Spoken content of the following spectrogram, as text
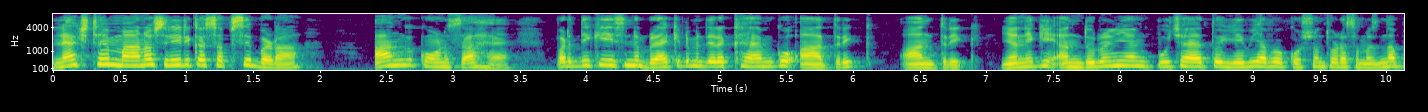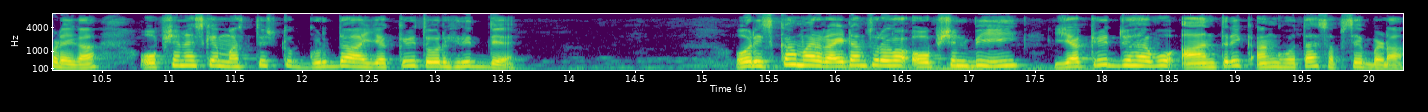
नेक्स्ट है, मानव शरीर का सबसे बड़ा अंग कौन सा है? पर देखिए, इसने ब्रैकेट में दे रखा है हमको आंतरिक आंतरिक, यानी कि अंदरूनी अंग पूछा है तो ये भी आपको क्वेश्चन थोड़ा समझना पड़ेगा। ऑप्शन है इसके मस्तिष्क, गुर्दा, यकृत और हृदय। और इसका हमारा राइट आंसर होगा ऑप्शन बी यकृत जो है वो आंतरिक अंग होता है सबसे बड़ा।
